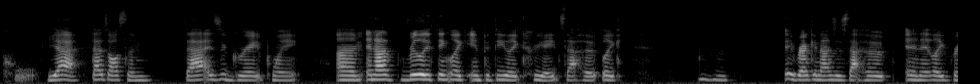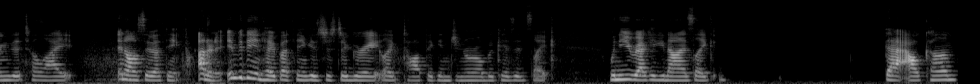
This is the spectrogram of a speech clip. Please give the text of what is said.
cool yeah that's awesome that is a great point. Um, and I really think like empathy like creates that hope. Like, mm-hmm. it recognizes that hope and it like brings it to light. And also, I think I don't know, empathy and hope. I think is just a great like topic in general because it's like when you recognize like that outcome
